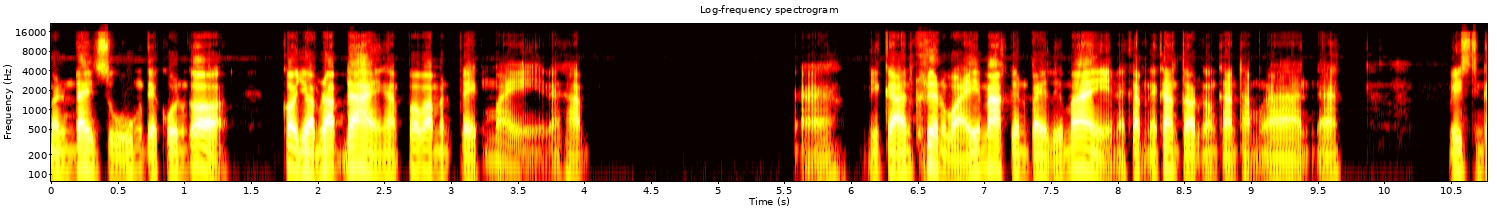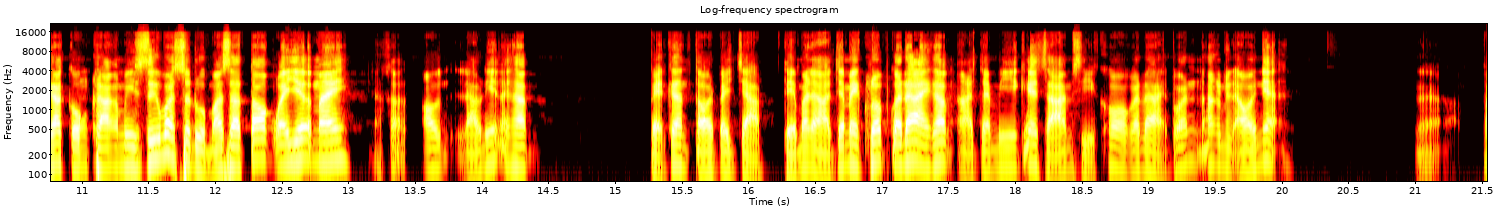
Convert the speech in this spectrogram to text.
มันได้สูง แต่คนก็ก็ยอมรับได้ครับ เพราะว่ามันแปลกใหม่นะครับอ่ามีการเคลื่อนไหวมากเกินไปหรือไม่นะครับ ในขั้นตอนของการทำงานนะมีสินค้าคงคลังมีซื้อวัสดุมาสต็อกไว้เยอะไหมนะครับเอาเหล่านี้นะครับ แปดขั้นตอนไปจับ แต่มันอาจจะไม่ครบก็ได้ครับ อาจจะมีแค่สามสี่ข้อก็ได้ เพราะฉะนั้นนักเรียนเอาอันเนี้ยนะไป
